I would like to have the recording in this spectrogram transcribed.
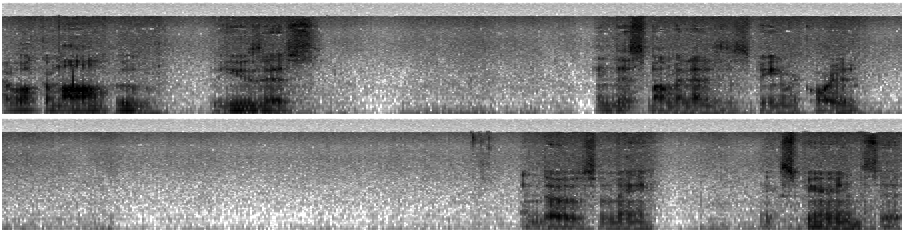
I welcome all who view this in this moment as it's being recorded. And those who may experience it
